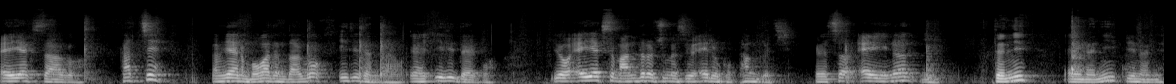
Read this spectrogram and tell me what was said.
AX하고 같지? 그럼 얘는 뭐가 된다고? 1이 된다고. 얘 1이 되고. 요 AX 만들어주면서 요 A를 곱한 거지. 그래서 A는 2. 됐니? A는 2, B는 1.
